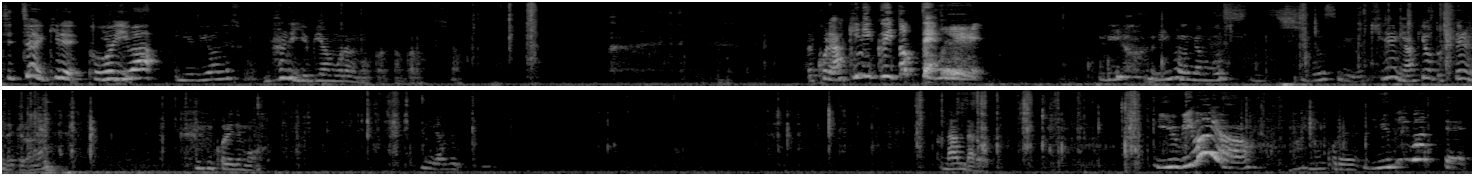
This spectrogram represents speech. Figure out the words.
ちっちゃい。綺麗。かわい。い指輪。指輪ですよなんで指輪もらうのお母さんから。これ開きにくいとって。リボンリボンがもうし死亡するよ。綺麗に開けようとしてるんだけどね これでも。なんだろう。指輪や何これ。ん指輪って。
